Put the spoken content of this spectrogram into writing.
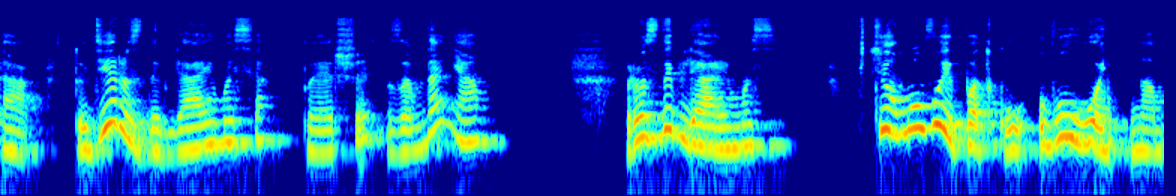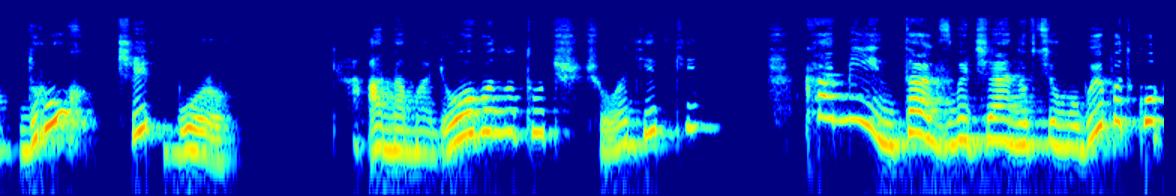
Так, тоді роздивляємося перше завдання. Роздивляємось. В цьому випадку вогонь нам друг чи ворог? А намальовано тут що, дітки? Камін. Так, звичайно, в цьому випадку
